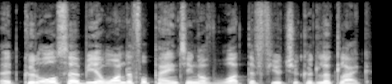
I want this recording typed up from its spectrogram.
It could also be a wonderful painting of what the future could look like.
